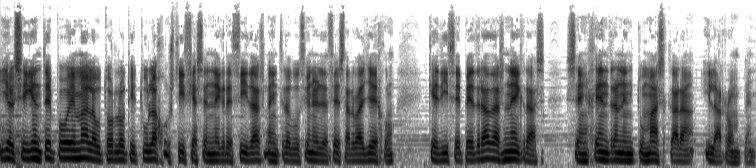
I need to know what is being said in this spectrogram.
Y el siguiente poema, el autor lo titula Justicias ennegrecidas, la introducción es de César Vallejo, que dice, Pedradas negras se engendran en tu máscara y la rompen.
